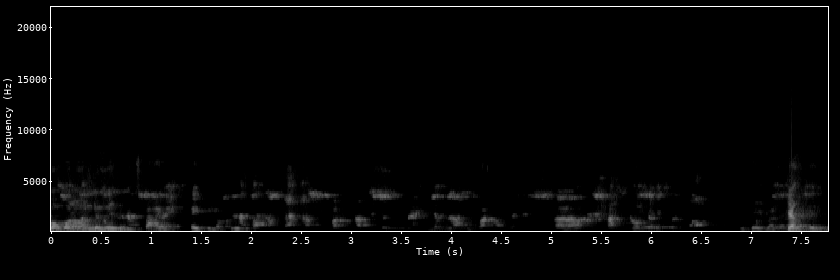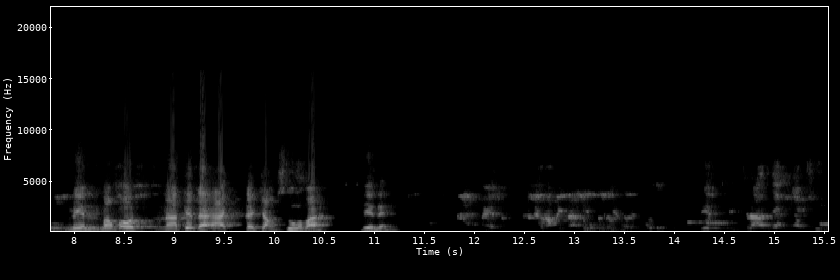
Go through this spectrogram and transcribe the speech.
បងប្អូនអត់លឺលឺស្បើយពេកពីខ្ញុំលឺស្បើយអញ្ចឹងមានបងប្អូនណាទៀតដែលអាចដែលចង់សួរបាទមានទេច្រើនអ្នកដែលសួរ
